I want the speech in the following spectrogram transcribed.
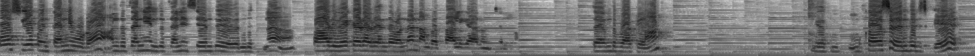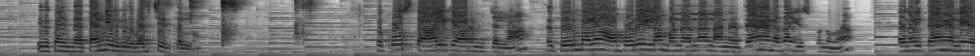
கோஸ்லேயே கொஞ்சம் தண்ணி விடும். அந்த தண்ணி இந்த தண்ணி சேர்ந்து வந்துச்சுன்னா பாதி வேக்காடா வெந்த உடனே நம்ம தாளிக்க ஆரம்பிச்சிடலாம். திறந்து பார்க்கலாம். இது முக்கால்வாசி வெந்துருச்சுக்கு இது கொஞ்சம் இந்த தண்ணி இருக்குது வடிச்சு எடுத்துடலாம். இப்போ கோஸ் தாளிக்க ஆரம்பிச்சிடலாம். பெரும்பாலும் பொரியல்லாம் பண்ணேன்னா நான் தேங்காய் எண்ணெய் தான் யூஸ் பண்ணுவேன். அதனால தேங்காய் எண்ணெயை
